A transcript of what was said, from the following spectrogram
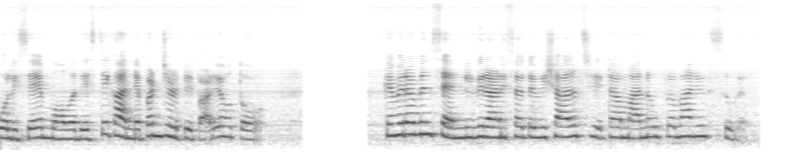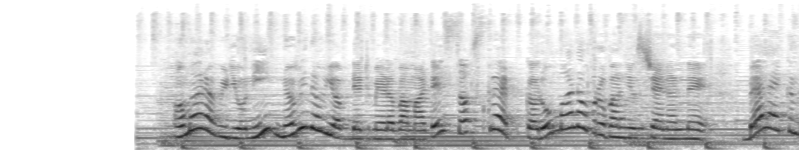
પોલીસે મોહમ્મદ ઇસ્તિખારને પણ ઝડપી પાડ્યો હતો. કેમેરામેન સેનિલ વિરાણી સાથે વિશાલ છેઠા માનવ પ્રભા ન્યૂઝ સુરત. અમારા વિડીયોની નવી નવી અપડેટ મેળવવા માટે સબસ્ક્રાઇબ કરો માનવ પ્રભા ન્યૂઝ ચેનલને. બેલ આઇકન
